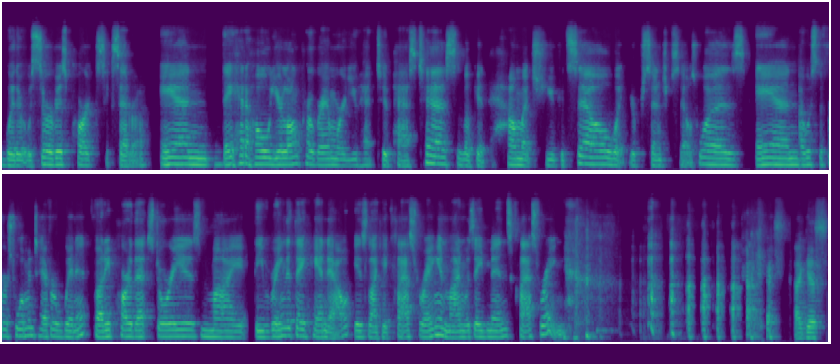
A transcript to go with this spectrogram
whether it was service, parts, etc. And they had a whole year long program where you had to pass tests, look at how much you could sell, what your percentage of sales was. And I was the first woman to ever win it. Funny part of that story is my the ring that they hand out is like a class ring, and mine was a men's class ring. I guess I guess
